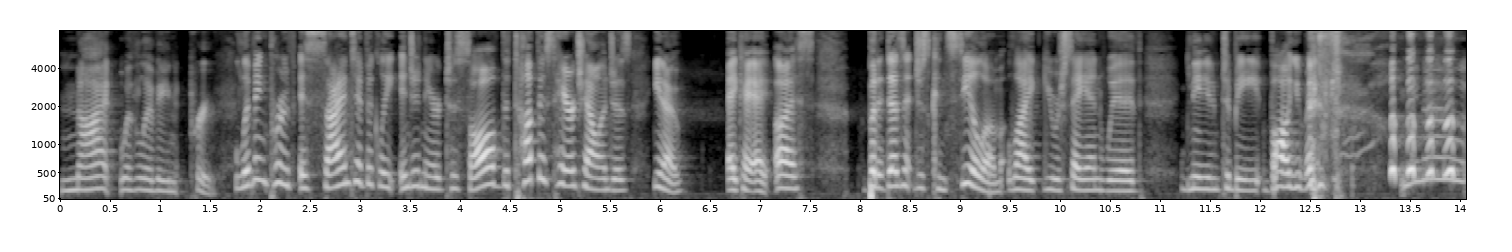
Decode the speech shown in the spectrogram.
Not with living proof. Living Proof is scientifically engineered to solve the toughest hair challenges, you know, aka us, but it doesn't just conceal them like you were saying with needing to be voluminous. You know,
